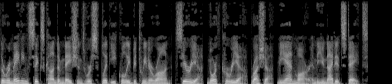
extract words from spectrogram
The remaining six condemnations were split equally between Iran, Syria, North Korea, Russia, Myanmar and the United States.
